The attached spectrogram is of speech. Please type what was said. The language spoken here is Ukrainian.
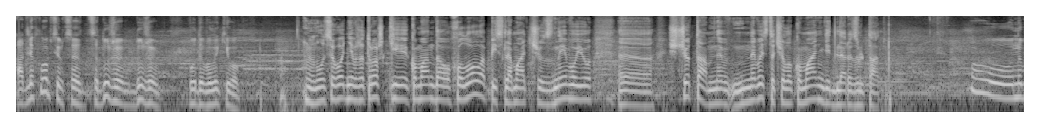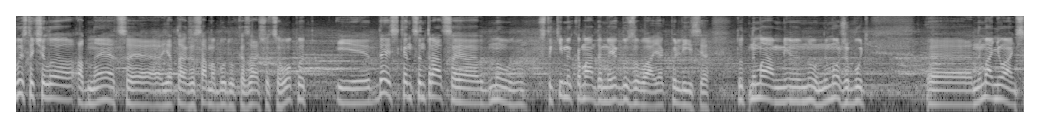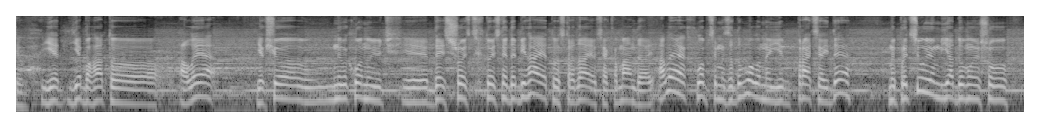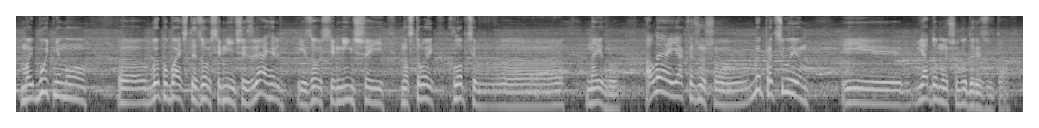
А для хлопців це, це дуже, дуже буде великий опит. Ну, сьогодні вже трошки команда охолола після матчу з Нивою. Е, Що там не, вистачило команді для результату? Ну, не вистачило одне, це я так же само буду казати, що це опит. І десь концентрація ну, з такими командами, як Бузова, як Полісся. Тут нема, ну, не може бути, е, нема нюансів. Є, є багато, але якщо не виконують е, десь щось, хтось не добігає, то страдає вся команда. Але хлопцями задоволені, праця йде. Ми працюємо. Я думаю, що в майбутньому е, ви побачите зовсім інший звягель і зовсім інший настрой хлопців е, на ігру. Але я кажу, що ми працюємо і я думаю, що буде результат.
